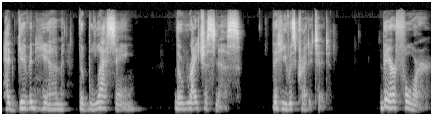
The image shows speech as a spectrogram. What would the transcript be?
had given him the blessing, the righteousness that he was credited. Therefore,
